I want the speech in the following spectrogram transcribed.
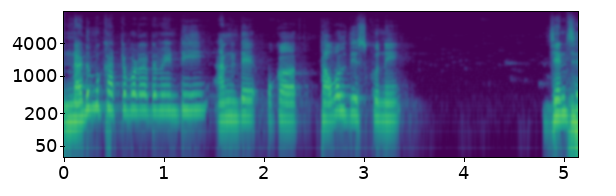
నడుము కట్టబడటం ఏంటి? అంటే ఒక టవల్ తీసుకుని జెంట్స్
